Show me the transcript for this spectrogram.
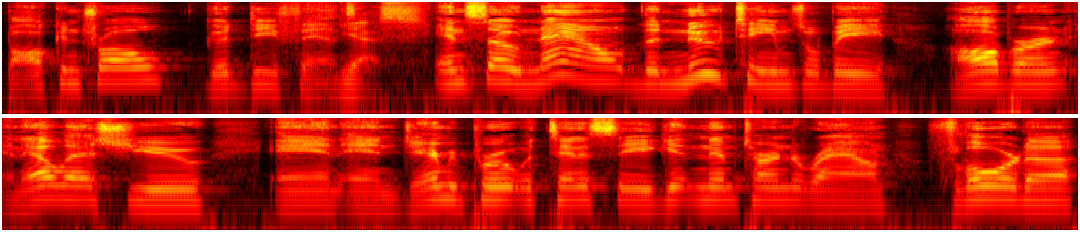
ball control, good defense. Yes. And so now the new teams will be Auburn and LSU and and Jeremy Pruitt with Tennessee, getting them turned around, Florida,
